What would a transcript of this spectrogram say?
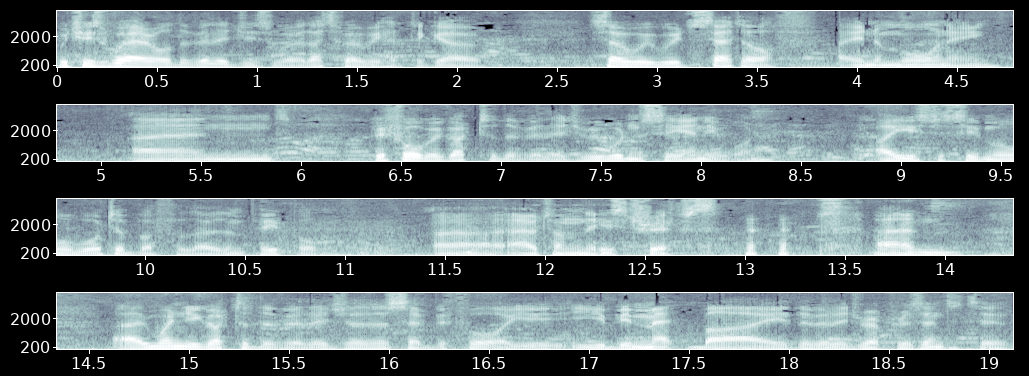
which is where all the villages were. That's where we had to go. So we would set off in the morning, and before we got to the village, we wouldn't see anyone. I used to see more water buffalo than people uh, out on these trips. and and when you got to the village, as I said before, you, you'd be met by the village representative.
